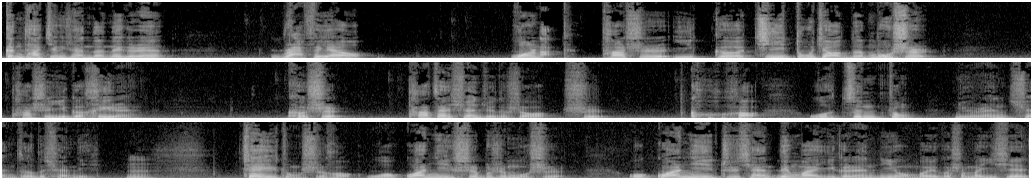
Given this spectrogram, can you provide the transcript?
跟他竞选的那个人 Raphael Warnock，他是一个基督教的牧师。他是一个黑人，可是他在选举的时候是 口号：“我尊重女人选择的权利。”嗯，这种时候，我管你是不是牧师，我管你之前另外一个人你有没有一个什么一些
